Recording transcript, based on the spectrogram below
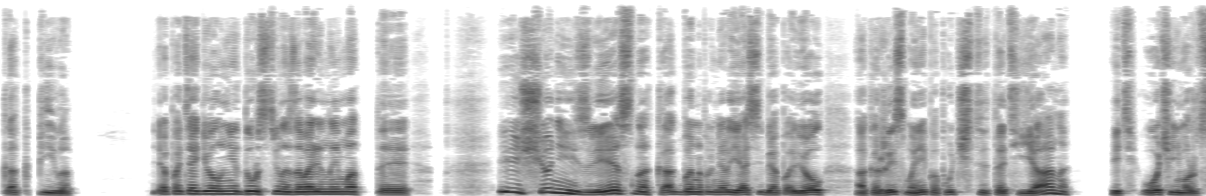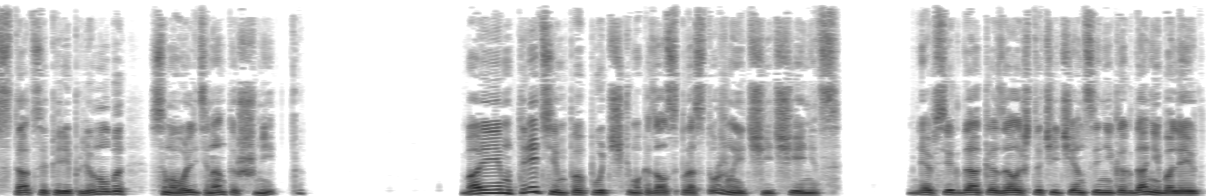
как пиво, я потягивал недурственно заваренный матте, и еще неизвестно, как бы, например, я себя повел, окажись моей попутчицей Татьяна, ведь очень, может, статься, переплюнул бы самого лейтенанта Шмидта. Моим третьим попутчиком оказался простуженный чеченец, мне всегда казалось, что чеченцы никогда не болеют,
